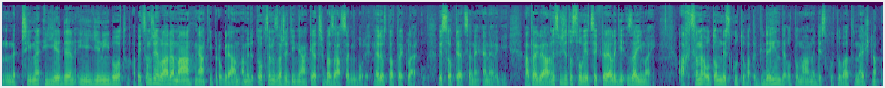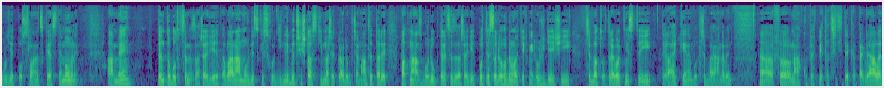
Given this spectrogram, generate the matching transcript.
nepřijme jeden jediný bod. A teď samozřejmě vláda má nějaký program a my do toho chceme zařadit nějaké třeba zásadní body. Nedostatek léku, vysoké ceny energií a tak dále. Myslím, že to jsou věci, které lidi zajímají. A chceme o tom diskutovat. Kde jinde o tom máme diskutovat, než na půdě poslanecké sněmovny? A my tento bod chceme zařadit a vláda nám ho vždycky schodí. Kdyby přišla s tím a řekla, dobře, máte tady 15 bodů, které chcete zařadit, pojďte se dohodnout na těch nejdůležitějších, třeba to zdravotnictví, ty léky, nebo třeba, já nevím, eh, v nákupech 35 a tak dále.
